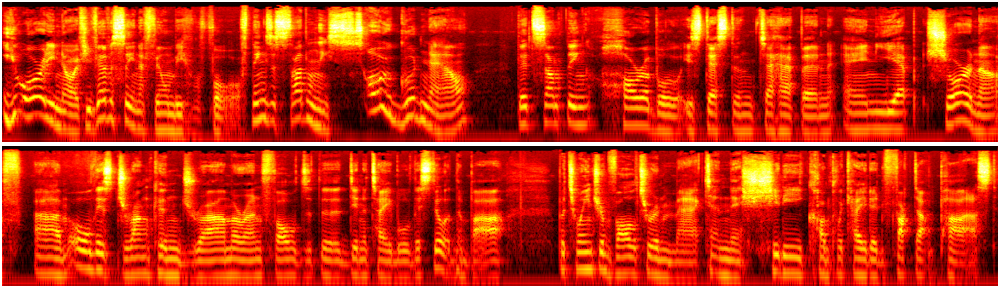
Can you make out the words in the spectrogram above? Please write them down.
you already know if you've ever seen a film before, things are suddenly so good now that something horrible is destined to happen. And yep, sure enough, um, all this drunken drama unfolds at the dinner table. They're still at the bar between Travolta and Mac and their shitty, complicated, fucked up past.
